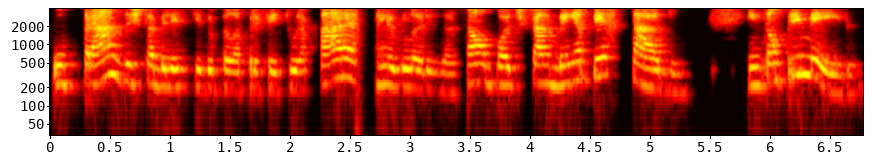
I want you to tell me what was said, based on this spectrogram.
o prazo estabelecido pela prefeitura para regularização pode ficar bem apertado. Então, primeiro,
